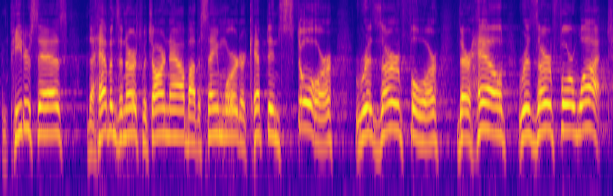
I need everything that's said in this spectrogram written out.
And Peter says, The heavens and earth, which are now by the same word, are kept in store, reserved for, they're held, reserved for what?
